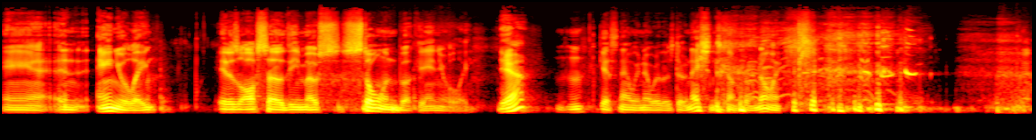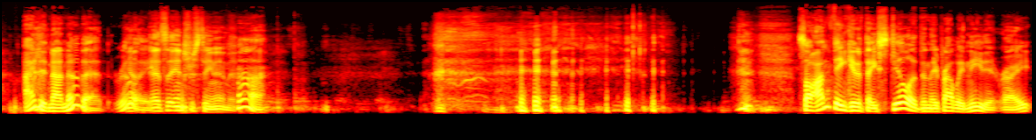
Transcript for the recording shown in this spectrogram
and, and, annually, it is also the most stolen book annually. Yeah? Mm-hmm. Guess now we know where those donations come from, don't we? I did not know that. Really? Yeah, that's interesting, isn't it? Huh. so I'm thinking if they steal it, then they probably need it, right?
